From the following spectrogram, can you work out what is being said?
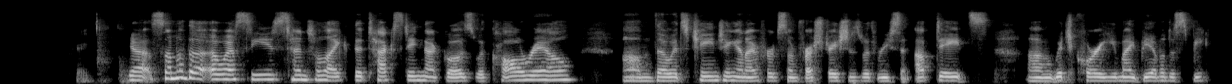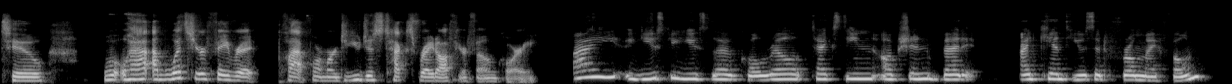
Great. Yeah, some of the OSCs tend to like the texting that goes with CallRail, um, though it's changing, and I've heard some frustrations with recent updates, um, which Corey you might be able to speak to. Um, what's your favorite platform, or do you just text right off your phone, Corey? I used to use the CallRail texting option, but I can't use it from my phone.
